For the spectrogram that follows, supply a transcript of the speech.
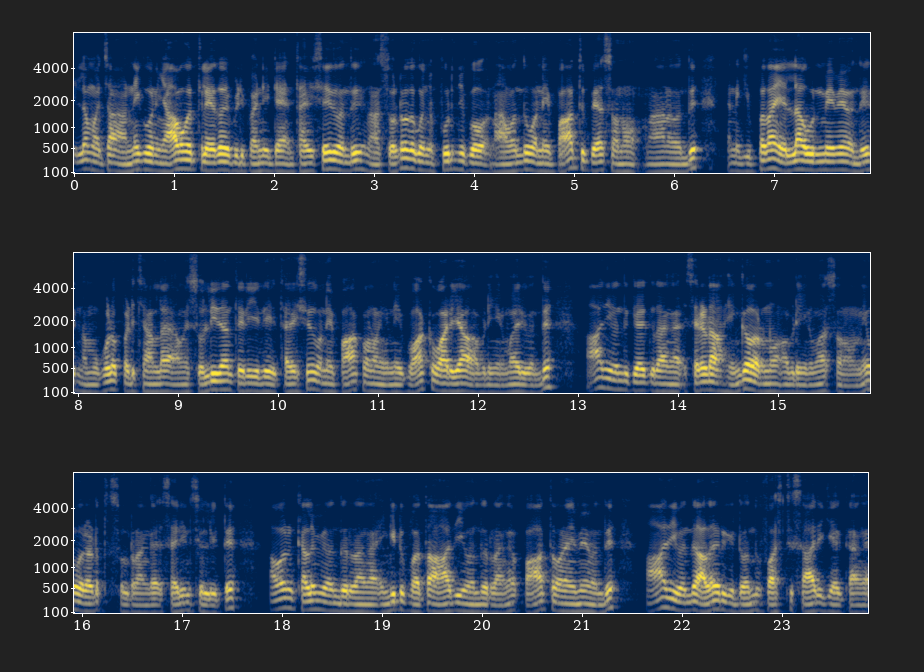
இல்லை மச்சான் அன்றைக்கி ஒரு ஞாபகத்தில் ஏதோ இப்படி பண்ணிட்டேன். தயவுசெய்து வந்து நான் சொல்கிறத கொஞ்சம் புரிஞ்சுக்கோ. நான் வந்து உன்னை பார்த்து பேசணும். நான் வந்து எனக்கு இப்போ தான் எல்லா உண்மையுமே வந்து நம்ம கூட படித்தான்ல அவன் சொல்லி தான் தெரியுது. தயவுசெய்து உன்னை பார்க்கணும். என்னை பார்க்க வாரியா? அப்படிங்கிற மாதிரி வந்து ஆதி வந்து கேட்குறாங்க சரிடா எங்கே வரணும்? அப்படிங்கிற மாதிரி சொன்னோடனே ஒரு இடத்த சொல்கிறாங்க சரின்னு சொல்லிட்டு அவரும் கிளம்பி வந்துடுறாங்க. எங்கிட்டு பார்த்தா ஆதி வந்துடுறாங்க. பார்த்தவனையுமே வந்து ஆதி வந்து அழகர்கிட்ட வந்து ஃபஸ்ட்டு சாரி கேட்காங்க.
